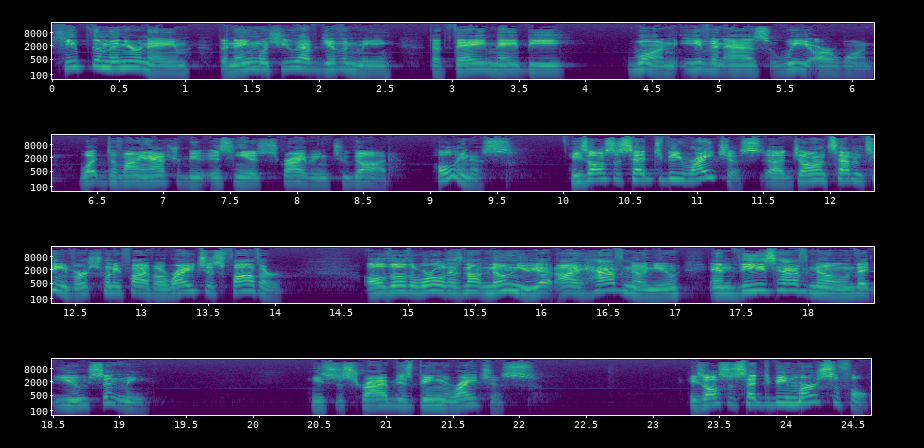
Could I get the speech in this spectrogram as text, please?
Keep them in your name, the name which you have given me, that they may be one, even as we are one. What divine attribute is he ascribing to God? Holiness. He's also said to be righteous. Uh, John 17, verse 25, a righteous Father. Although the world has not known you, yet I have known you, and these have known that you sent me. He's described as being righteous. He's also said to be merciful.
